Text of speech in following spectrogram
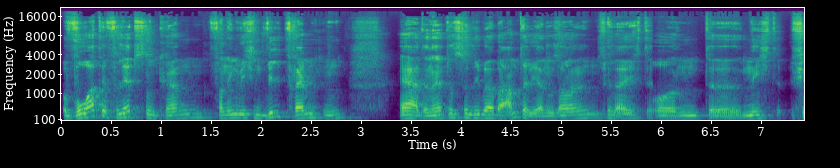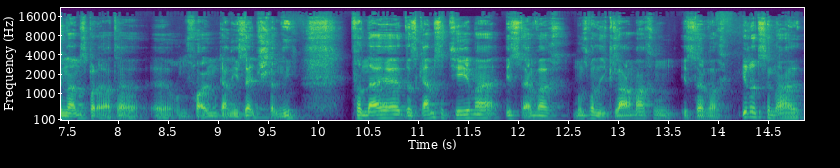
Worte verletzen können von irgendwelchen Wildfremden, ja, dann hättest du lieber Beamter werden sollen vielleicht und äh, nicht Finanzberater äh, und vor allem gar nicht selbstständig. Von daher, das ganze Thema ist einfach, muss man sich klar machen, ist einfach irrational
